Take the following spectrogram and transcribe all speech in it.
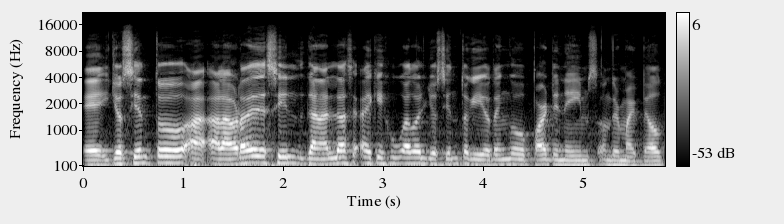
Eh, yo siento, a, la hora de decir ganarle a X jugador, yo siento que yo tengo party names under my belt.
